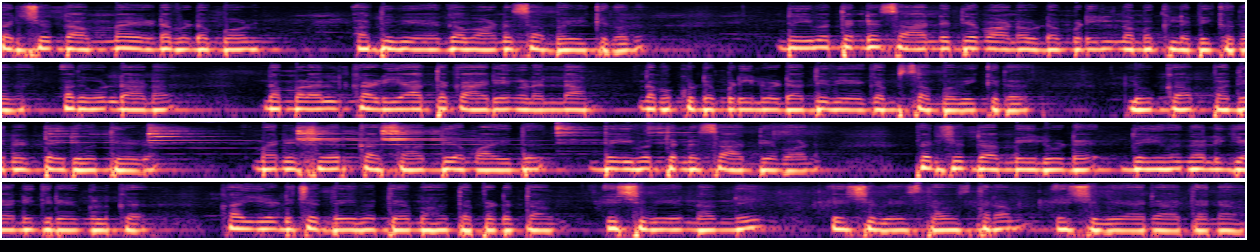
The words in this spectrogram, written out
പരിശുദ്ധ അമ്മ ഇടപെടുമ്പോൾ അതിവേഗമാണ് സംഭവിക്കുന്നത്. ദൈവത്തിന്റെ സാന്നിധ്യമാണ് ഉടമ്പടിയിൽ നമുക്ക് ലഭിക്കുന്നത്. അതുകൊണ്ടാണ് നമ്മളാൽ കഴിയാത്ത കാര്യങ്ങളെല്ലാം നമുക്ക് ഉടമ്പടിയിലൂടെ അതിവേഗം സംഭവിക്കുന്നത്. ലൂക്ക പതിനെട്ട് ഇരുപത്തിയേഴ്. മനുഷ്യർക്ക് അസാധ്യമായത് ദൈവത്തിന് സാധ്യമാണ് പരിശുദ്ധ അമ്മയിലൂടെ ദൈവം നൽകിയ അനുഗ്രഹങ്ങൾക്ക് കൈയടിച്ച് ദൈവത്തെ മഹത്വപ്പെടുത്താം. യേശുവെ നന്ദി. യേശുവെ സ്തോത്രം. യേശുവെ ആരാധന.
